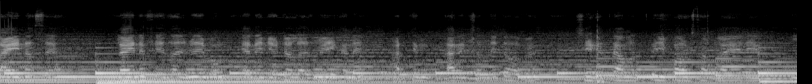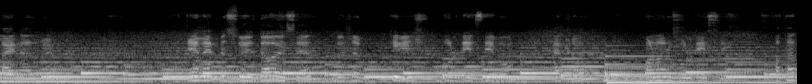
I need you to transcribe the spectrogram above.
লাইন আছে, লাইনে ফেজ আসবে এবং এনে নিউট্রাল আসবে, এখানে আর্থিং কানেকশন দিতে হবে। সেক্ষেত্রে আমার এই পাওয়ার সাপ্লাইয়ের লাইন আসবে। এখানে একটা সুইচ দেওয়া হয়েছে, দুশো তিরিশ ভোল্ট এসি এবং একশো পনেরো ভোল্ট এসি অর্থাৎ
